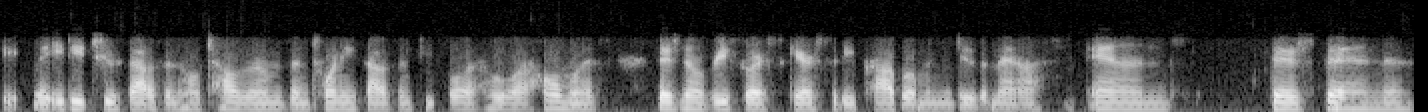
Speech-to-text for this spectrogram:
it's 82,000 hotel rooms and 20,000 people who are homeless. There's no resource scarcity problem when you do the math. And there's been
